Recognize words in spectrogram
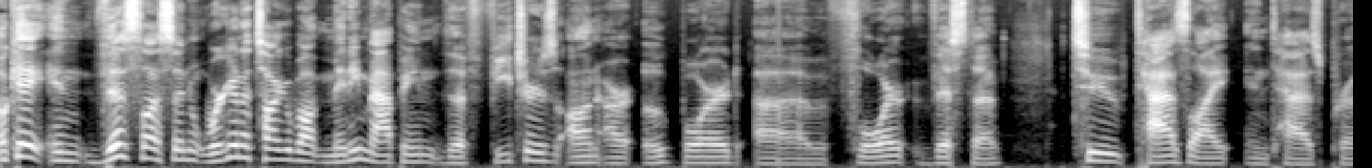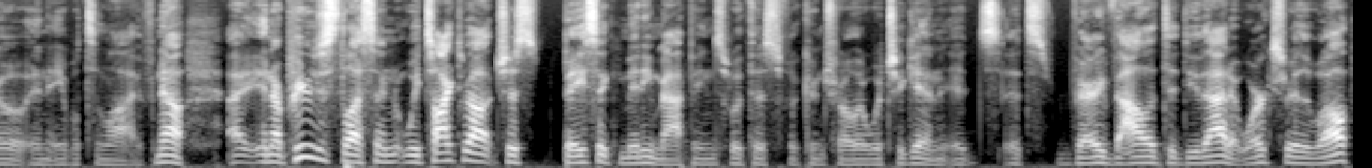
Okay, in this lesson, we're going to talk about MIDI mapping the features on our Oakboard uh, floor Vista to Taz Lite and Taz Pro in Ableton Live. Now, uh, in our previous lesson, we talked about just basic MIDI mappings with this foot controller, which again, it's it's very valid to do that. It works really well.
